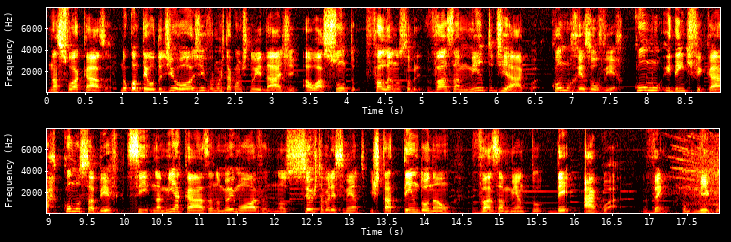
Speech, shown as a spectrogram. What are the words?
na sua casa. No conteúdo de hoje, vamos dar continuidade ao assunto falando sobre vazamento de água como resolver, como identificar, como saber se na minha casa, no meu imóvel, no seu estabelecimento está tendo ou não vazamento de água. Vem comigo!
